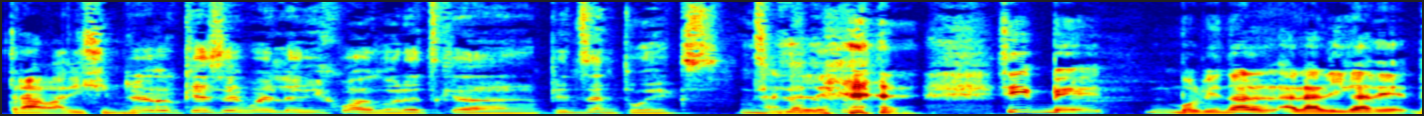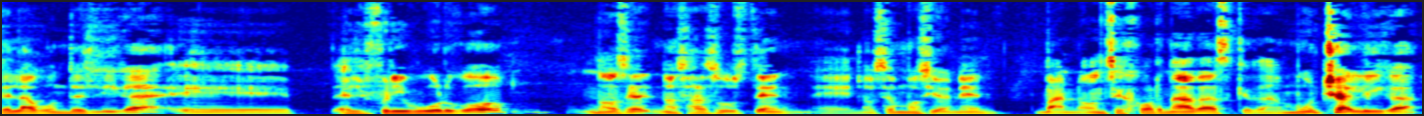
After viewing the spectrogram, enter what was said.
trabadísimos. Yo creo que ese güey le dijo a Goretzka, piensa en tu ex. Ándale. sí, me- volviendo a, a la liga de, de la Bundesliga, eh, el Friburgo, no se, no se asusten, eh, no se emocionen, van 11 jornadas, queda mucha liga,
